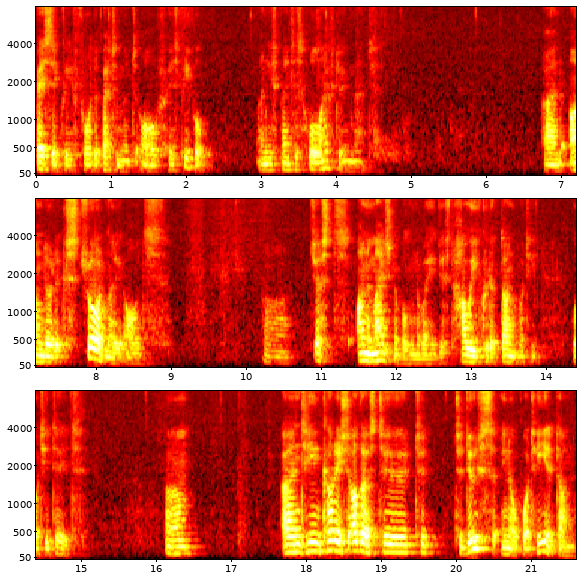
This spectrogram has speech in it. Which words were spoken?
basically for the betterment of his people, and he spent his whole life doing that. And under extraordinary odds, uh, just unimaginable in a way, just how he could have done what he, what he did. Um, and he encouraged others to, to, to do you know, what he had done.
